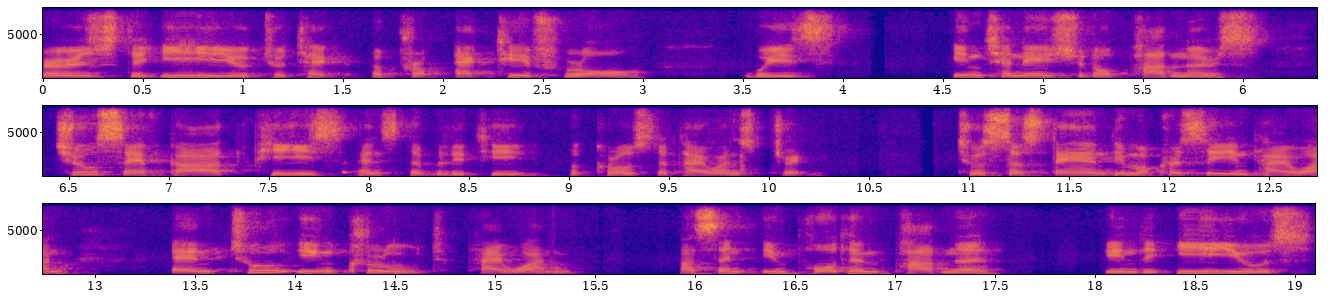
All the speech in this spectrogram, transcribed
urged the EU to take a proactive role with international partners to safeguard peace and stability across the Taiwan Strait, to sustain democracy in Taiwan, and to include Taiwan as an important partner in the EU's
